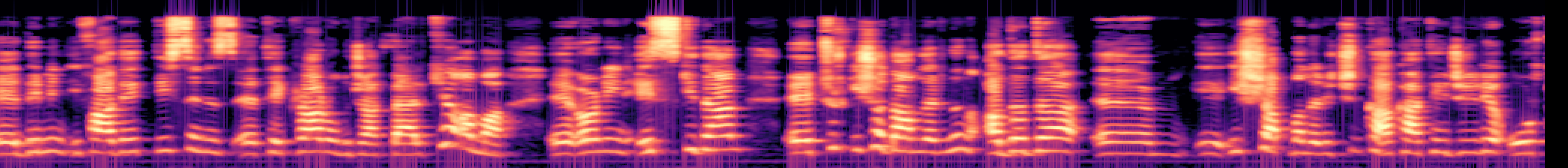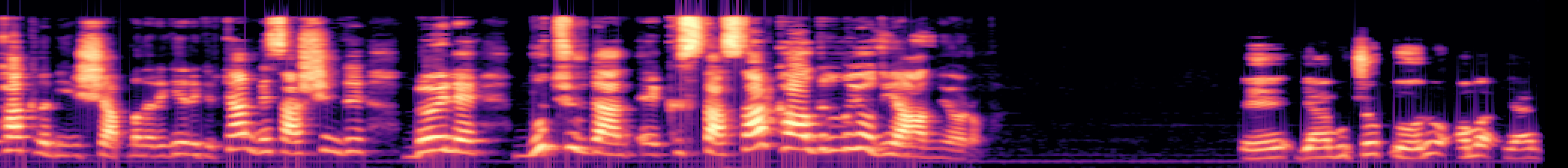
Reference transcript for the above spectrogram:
e, demin ifade ettiyseniz e, tekrar olacak belki ama e, örneğin eskiden e, Türk iş adamlarının adada e, e iş yapmaları için KKTC ile ortakla bir iş yapmaları gerekirken mesela şimdi böyle bu türden e, kıstaslar kaldırılıyor diye anlıyorum. E, yani bu çok doğru ama yani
